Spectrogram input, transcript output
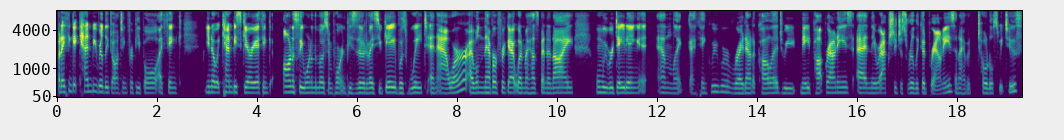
but I think it can be really daunting for people. I think you know, it can be scary. I think honestly, one of the most important pieces of advice you gave was wait an hour. I will never forget when my husband and I, when we were dating, and like I think we were right out of college, we made pot brownies and they were actually just really good brownies. And I have a total sweet tooth.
